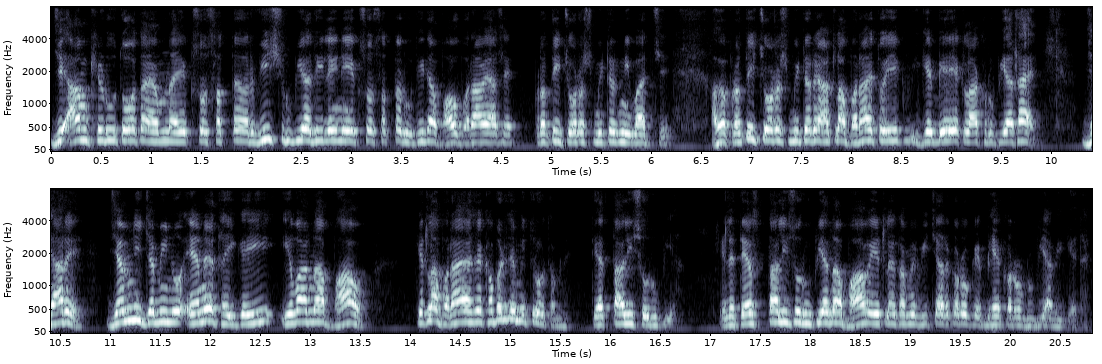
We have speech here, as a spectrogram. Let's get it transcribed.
જે આમ ખેડૂતો હતા, એમના એકસો સત્તર, વીસ રૂપિયાથી લઈને એકસો સત્તર સુધીના ભાવ ભરાયા છે. પ્રતિ ચોરસ મીટરની વાત છે. હવે પ્રતિ ચોરસ મીટરે આટલા ભરાય તો એક વીઘે બે, એક લાખ રૂપિયા થાય. જ્યારે જેમની જમીનો એને થઈ ગઈ, એવાના ભાવ કેટલા ભરાયા છે ખબર છે મિત્રો તમને? તેતાલીસો રૂપિયા. એટલે તેતાલીસો રૂપિયાના ભાવ એટલે તમે વિચાર કરો કે બે કરોડ રૂપિયા વીઘે થાય.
